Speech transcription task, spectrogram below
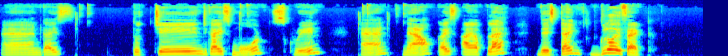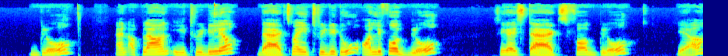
And guys to change guys mode screen. And now guys I apply this time glow effect. Glow and apply on E3D layer that's my E3D2 only for glow. See guys that's for glow. Yeah.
